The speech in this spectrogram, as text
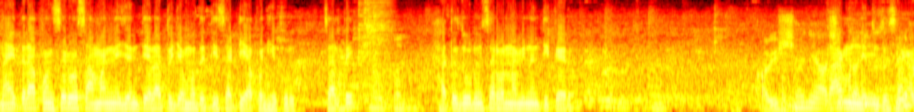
नाहीतर आपण सर्वसामान्य जनतेला तुझ्या मदतीसाठी आपण हे करू. चालते हो हात जोडून सर्वांना विनंती कर. आयुष्याने काय असे म्हणणं तुझं? सांगा?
